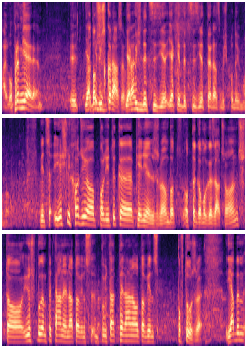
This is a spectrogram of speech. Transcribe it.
albo premierem, y, jakie albo wszystko byś, razem, jak tak? decyzje, jakie decyzje teraz byś podejmował? Więc jeśli chodzi o politykę pieniężną, bo od tego mogę zacząć, to już byłem pytany na to, więc pytany o to, więc powtórzę. Ja bym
